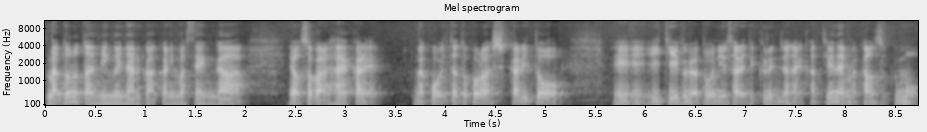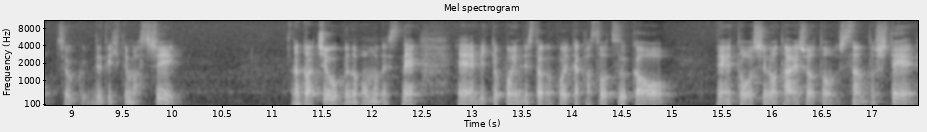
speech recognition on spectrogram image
まあ、どのタイミングになるか分かりませんが、遅かれ早かれ、まあ、こういったところはしっかりと、えー、ETF が導入されてくるんじゃないかっていうような今観測も強く出てきてますし、あとは中国の方もですね、えー、ビットコインですとかこういった仮想通貨を、えー、投資の対象と資産として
